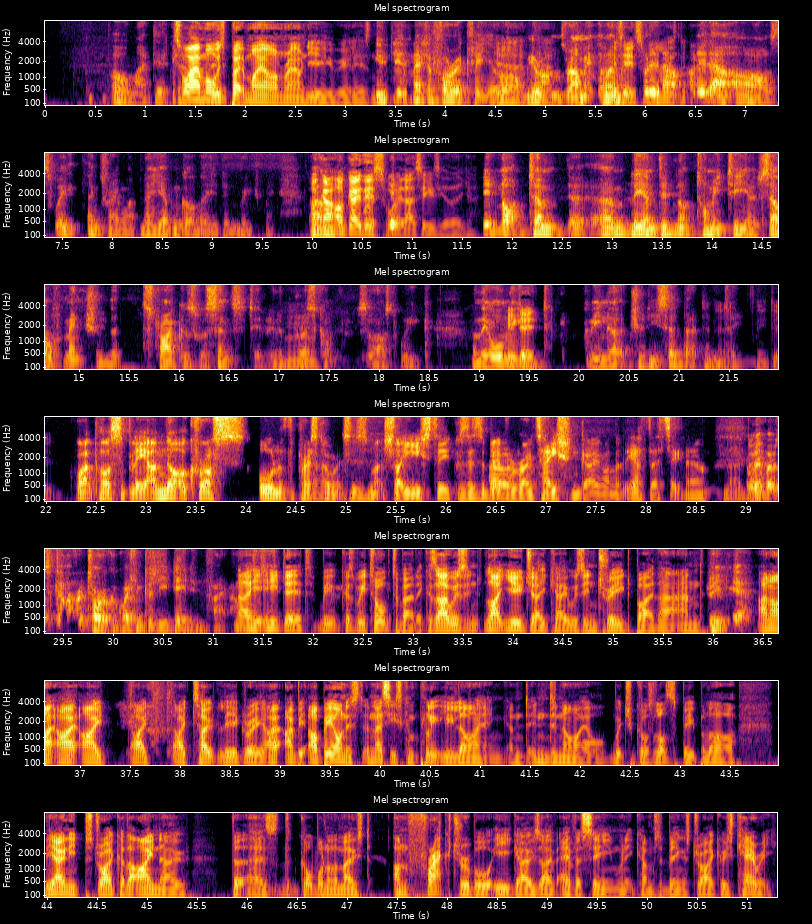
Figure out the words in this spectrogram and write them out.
Oh my dear. That's why I'm always putting my arm around you, really, isn't you it? You do metaphorically. Your, yeah, arm, your arms around me at the moment. It is, put really, it out. It? Put it out. Oh, sweet. Thanks very much. No, you haven't got that. You didn't reach me. I'll, um, go, I'll go this way. That's easier. There you go. Did not um, uh, um, Liam? Did not Tommy T himself mention that strikers were sensitive in a mm. press conference last week, and they all he needed did. to be nurtured? He said that, didn't yeah, he? He did. Quite possibly. I'm not across all of the press conferences as much as I used to because there's a bit oh. of a oh. rotation going on at the Athletic now. No, but well, it was a kind of rhetorical question because he did, in fact. No, he, he did because we, we, talked about it because I was in, like you, J.K. was intrigued by that, and yeah. and I, I, I I I totally agree. I, I be, I'll be honest, unless he's completely lying and in denial, which of course lots of people are, the only striker that I know that has got one of the most unfracturable egos I've ever seen when it comes to being a striker is Kerry.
